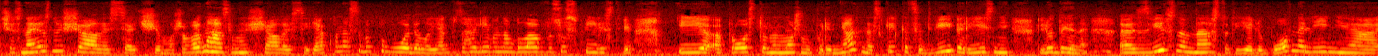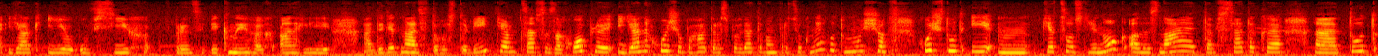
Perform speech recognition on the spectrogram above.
чи з нею знущалися, чи може вона знущалася, як вона себе поводила, як взагалі вона була в суспільстві. І просто ми можемо порівняти, наскільки це дві різні людини. Е, звісно, в нас тут є любовна лінія, як і у всіх в принципі книгах Англії 19 століття. Це все захоплює, і я не хочу багато розповідати вам про цю книгу, тому що, хоч тут і 500 сторінок, але знаєте, все таки е, тут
